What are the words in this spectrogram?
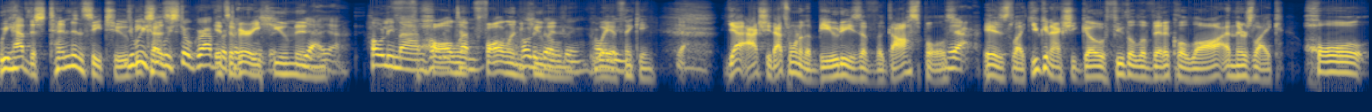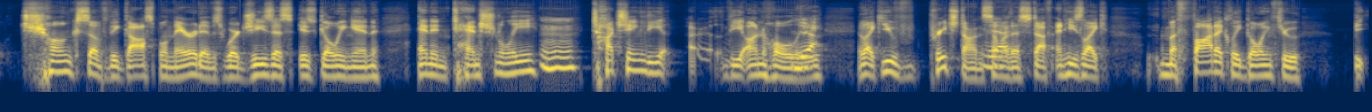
we have this tendency to we, because we still gravitate it's a very human yeah yeah holy man holy, fallen, temp- fallen holy human building, way of thinking. yeah Yeah, actually, that's one of the beauties of the Gospels. Yeah. is like you can actually go through the Levitical law, and there's like whole chunks of the Gospel narratives where Jesus is going in and intentionally touching the uh, the unholy. Mm-hmm. Yeah. Like you've preached on some Yeah. of this stuff, and he's like methodically going through. be-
